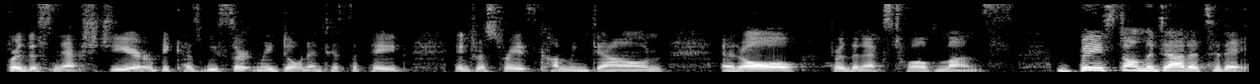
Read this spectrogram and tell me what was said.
for this next year because we certainly don't anticipate interest rates coming down at all for the next 12 months based on the data today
